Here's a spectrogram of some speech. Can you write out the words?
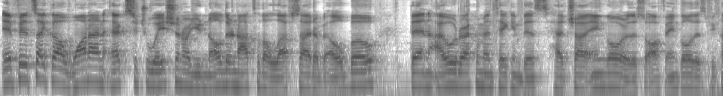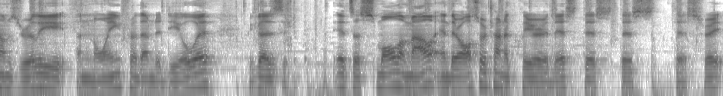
If it's like a one on X situation or you know they're not to the left side of elbow, then I would recommend taking this headshot angle or this off angle. This becomes really annoying for them to deal with because it's a small amount and they're also trying to clear this, this, this, this, right?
